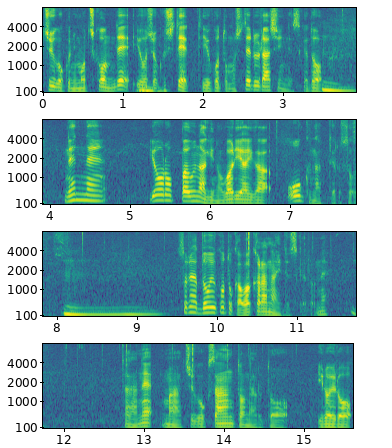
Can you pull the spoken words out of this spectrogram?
中国に持ち込んで養殖してっていうこともしてるらしいんですけど、にうん。年々ヨーロッパうなぎの割合が多くなってるそうです、うん。それはどういうことかわからないですけどね。ただねまあ中国産となるといろいろ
